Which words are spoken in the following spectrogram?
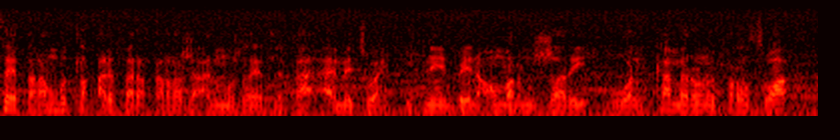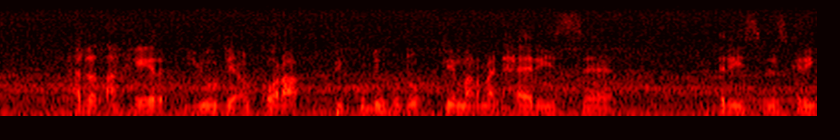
سيطرة مطلقة على الرجاء على مجريات اللقاء عملت واحد اثنين بين عمر النجاري والكاميروني فرانسوا هذا الأخير يودع الكرة بكل هدوء في مرمى الحارس دريس بنزكري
